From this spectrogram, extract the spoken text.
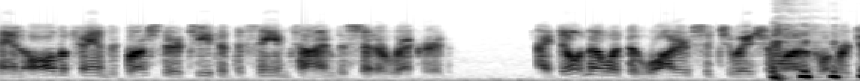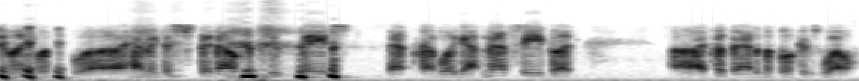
and all the fans brushed their teeth at the same time to set a record. I don't know what the water situation was, what we're doing with uh, having to spit out the toothpaste. That probably got messy, but uh, I put that in the book as well.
